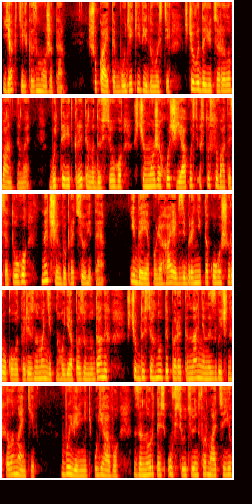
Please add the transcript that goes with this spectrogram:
як тільки зможете. Шукайте будь-які відомості, що видаються релевантними, будьте відкритими до всього, що може хоч якось стосуватися того, над чим ви працюєте. Ідея полягає в зібранні такого широкого та різноманітного діапазону даних, щоб досягнути перетинання незвичних елементів. Вивільніть уяву, зануртесь у всю цю інформацію,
